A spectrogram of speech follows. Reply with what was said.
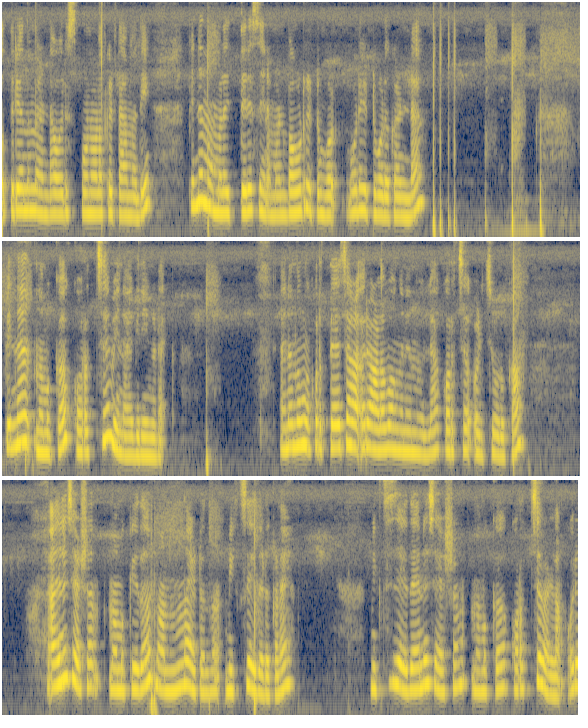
ഒത്തിരി ഒന്നും വേണ്ട. ഒരു സ്പൂണോളൊക്കെ ഇട്ടാൽ മതി. പിന്നെ നമ്മൾ ഇത്തിരി സിനമൺ പൗഡർ ഇട്ടും കൂടെ ഇട്ട് കൊടുക്കുന്നുണ്ട്. പിന്നെ നമുക്ക് കുറച്ച് വിനാഗിരിയും കൂടെ. അതിനൊന്നും പ്രത്യേകിച്ച് ഒരളവ് അങ്ങനെയൊന്നുമില്ല. കുറച്ച് ഒഴിച്ചു കൊടുക്കാം. അതിനുശേഷം നമുക്കിത് നന്നായിട്ടൊന്ന് മിക്സ് ചെയ്തെടുക്കണേ. മിക്സ് ചെയ്തതിന് ശേഷം നമുക്ക് കുറച്ച് വെള്ളം ഒരു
